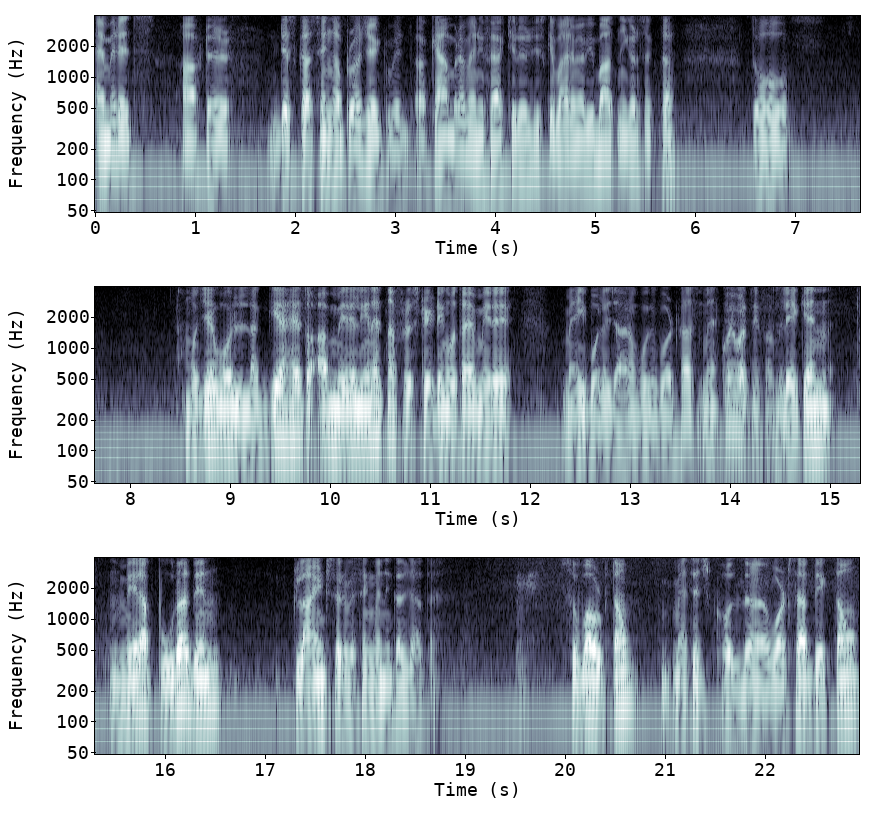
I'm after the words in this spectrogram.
Emirates after discussing a project with a camera manufacturer जिसके बारे में अभी बात नहीं कर सकता। तो मुझे वो लग गया है तो अब मेरे लिए ना इतना फ्रस्ट्रेटिंग होता है मेरे मैं ही बोले जा रहा हूँ पूरी पॉडकास्ट में। कोई बात नहीं लेकिन मेरा पूरा दिन क्लाइंट सर्विसिंग में निकल जाता है। सुबह उठता हूँ मैसेज खोल व्हाट्सएप देखता हूँ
